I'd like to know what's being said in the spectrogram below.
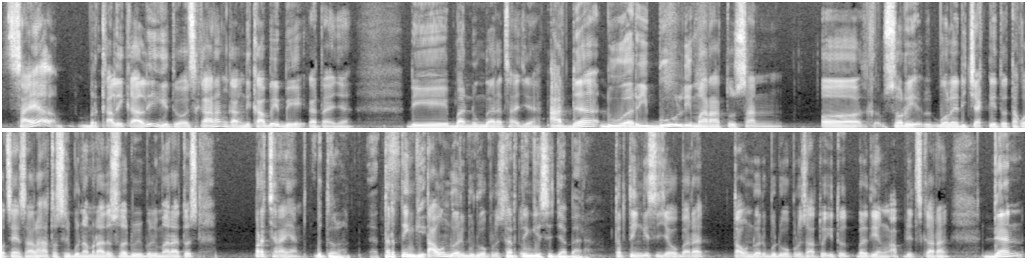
saya berkali-kali gitu. Sekarang Kang di KBB katanya di Bandung Barat saja ada 2.500-an eh, sorry boleh dicek gitu takut saya salah atau 1.600 atau 2.500 perceraian Betul. Tertinggi. tahun 2021 Tertinggi sejabar. tertinggi sejauh barat tahun 2021 itu berarti yang update sekarang dan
